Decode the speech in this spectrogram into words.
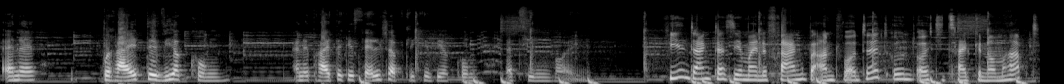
eine breite Wirkung, eine breite gesellschaftliche Wirkung erzielen wollen. Vielen Dank, dass ihr meine Fragen beantwortet und euch die Zeit genommen habt.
